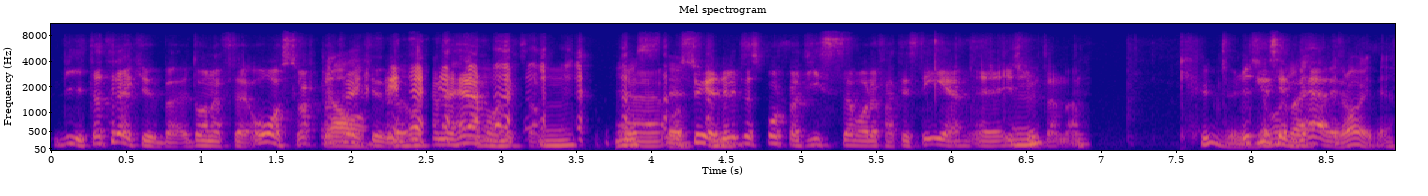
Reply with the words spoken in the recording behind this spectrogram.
vita träkuber. Dagen efter, åh, svarta ja. träkuber. Vad kan det här vara liksom? Mm, eh, och så är det lite svårt för att gissa vad det faktiskt är eh, i mm. slutändan. Kul, nu ska vi se vad det här är.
